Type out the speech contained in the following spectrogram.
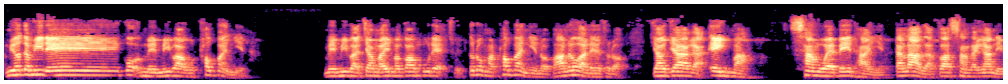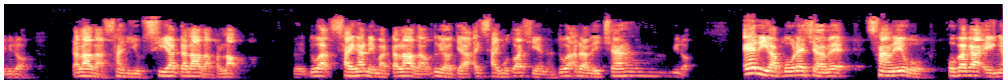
အမျိုးသမီးတွေကိုအမေမိဘကိုထောက်ပံ့နေတာမေမိဘကြမ်းမကြီးမကောင်းမှုတဲ့ဆိုသူတို့မှထောက်ပံ့နေတော့ဘာလို့ ਆ လဲဆိုတော့ယောက်ျားကအိမ်မှာဆံဝယ်ပေးထားရင်တလသာသွားဆံဆိုင်ကနေပြီးတော့တလသာဆံယူစီရတလသာဘလောက်သူကဆိုင်ကနေမှတလသာသူ့ယောက်ျားအဲ့ဆိုင်ကိုသွားရှင်တာသူကအဲ့ဒါလေးချမ်းပြီးတော့အဲ့ဒီကပိုတဲ့ချမ်းတဲ့ဆံလေးကိုဟိုဘက်ကအိမ်က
